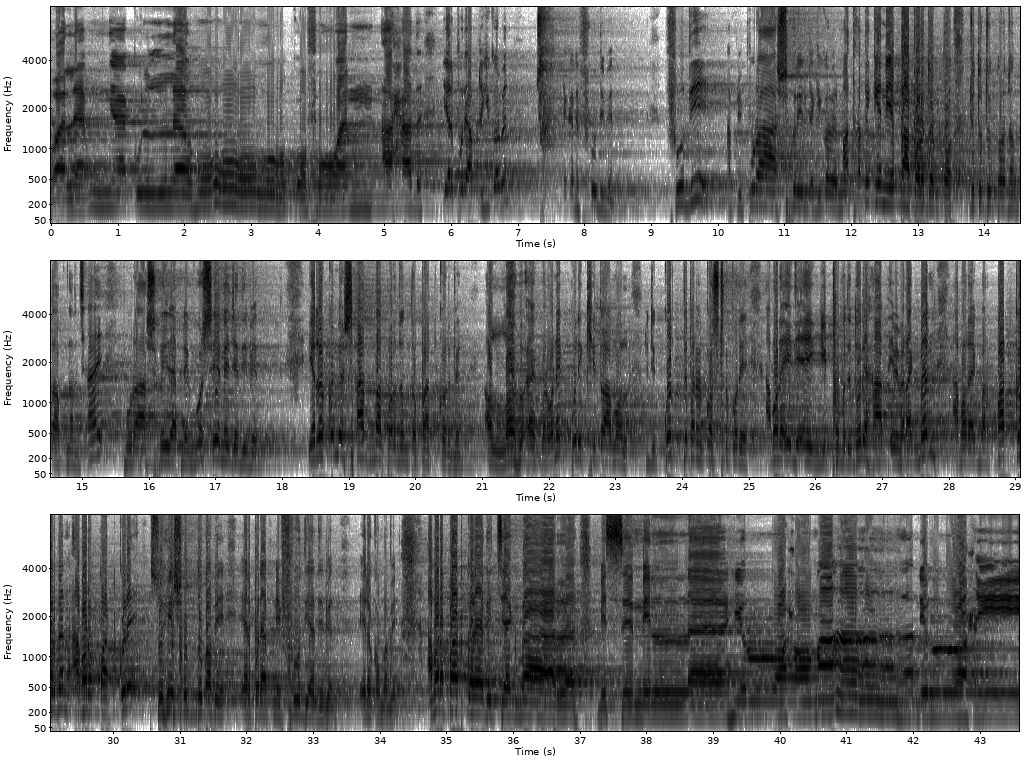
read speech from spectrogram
ولم يكن له কুফুয়ান আহাদ এরপরে আপনি কি করবেন এখানে ফু দিবেন ফু দিয়ে আপনি পুরা শরীরটা কি করবেন মাথা থেকে নিয়ে পা পর্যন্ত যতটুকু পর্যন্ত আপনার যায় পুরা শরীর আপনি গোসে মেজে দিবেন এরকমের সাতবার পর্যন্ত পাঠ করবেন আল্লাহ একবার অনেক পরীক্ষিত আমল যদি করতে পারেন, কষ্ট করে, আবার এই যে এই গিঠ্ঠর মধ্যে ধরে হাত এভাবে রাখবেন, আবার একবার পাঠ করবেন, আবারও পাঠ করে সহি শুদ্ধভাবে এরপরে আপনি ফু দিয়া দিবেন, এরকমভাবে। আবার পাঠ করাই দিচ্ছে একবার, বিসমিল্লাহির রহমানির রহিম।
